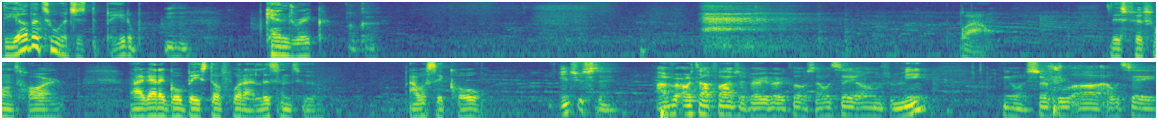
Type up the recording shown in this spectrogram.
the other two are just debatable. Mm-hmm. Kendrick. Okay. Wow. This fifth one's hard. I gotta go based off what I listen to. I would say Cole. Interesting. Our, our top fives are very very close. I would say um for me, we go in a circle. Uh, I would say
